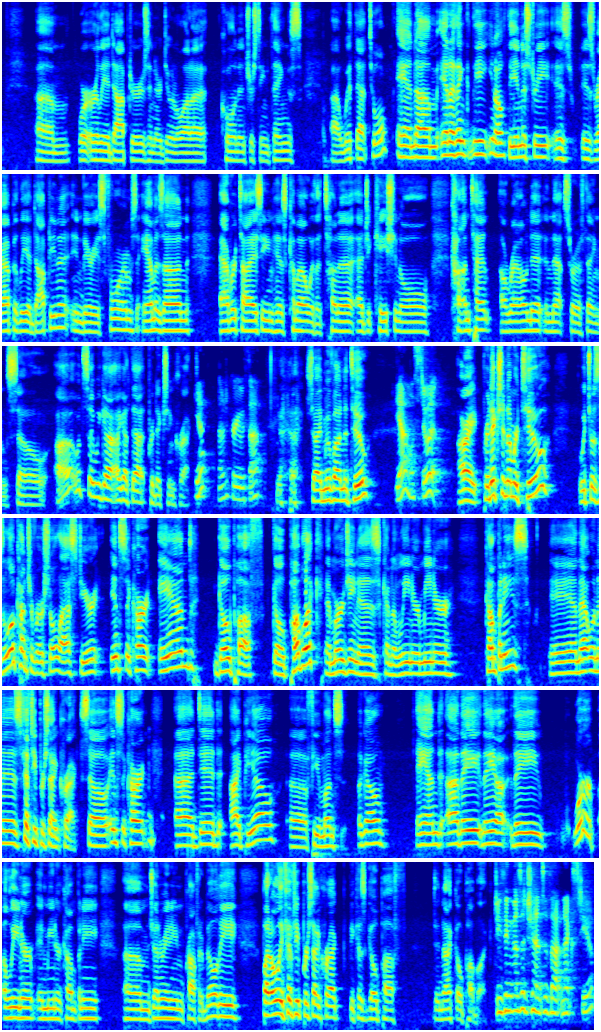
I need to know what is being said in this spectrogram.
um, were early adopters and are doing a lot of cool and interesting things uh, with that tool. And um, and I think the you know the industry is is rapidly adopting it in various forms. Amazon advertising has come out with a ton of educational content around it and that sort of thing. So I would say we got I got that prediction correct. Yeah, I'd agree with that. Should I move on to two? Yeah, let's do it. All right. Prediction number two, which was a little controversial last year Instacart and GoPuff go public, emerging as kind of leaner, meaner companies. And that one is 50% correct. So Instacart uh, did IPO a few months ago, and uh, they they uh, they were a leaner and meaner company, um, generating profitability, but only 50% correct because GoPuff did not go public. Do you think there's a chance of that next year?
